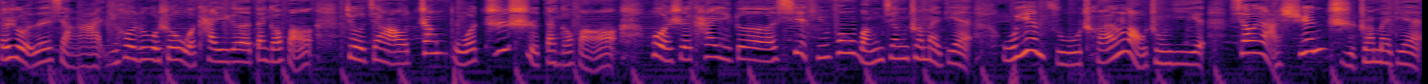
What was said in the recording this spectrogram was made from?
但是我在想啊，以后如果说我开一个蛋糕房，就叫张柏芝士蛋糕房，或者是开一个谢霆锋王江专卖店、吴彦祖传老中医、萧亚轩纸专卖店、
